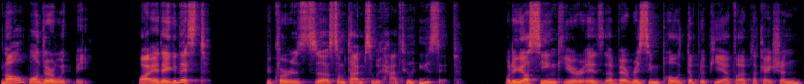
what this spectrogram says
Now wonder with me, why it exists? Because uh, sometimes we have to use it. What you are seeing here is a very simple WPF application.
